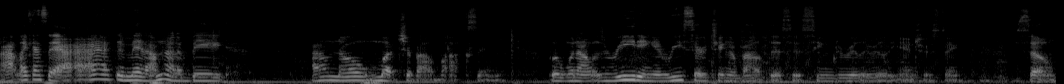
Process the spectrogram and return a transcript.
I, like I said, I, I have to admit, I'm not a big. I don't know much about boxing, but when I was reading and researching about this, it seemed really, really interesting. So,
